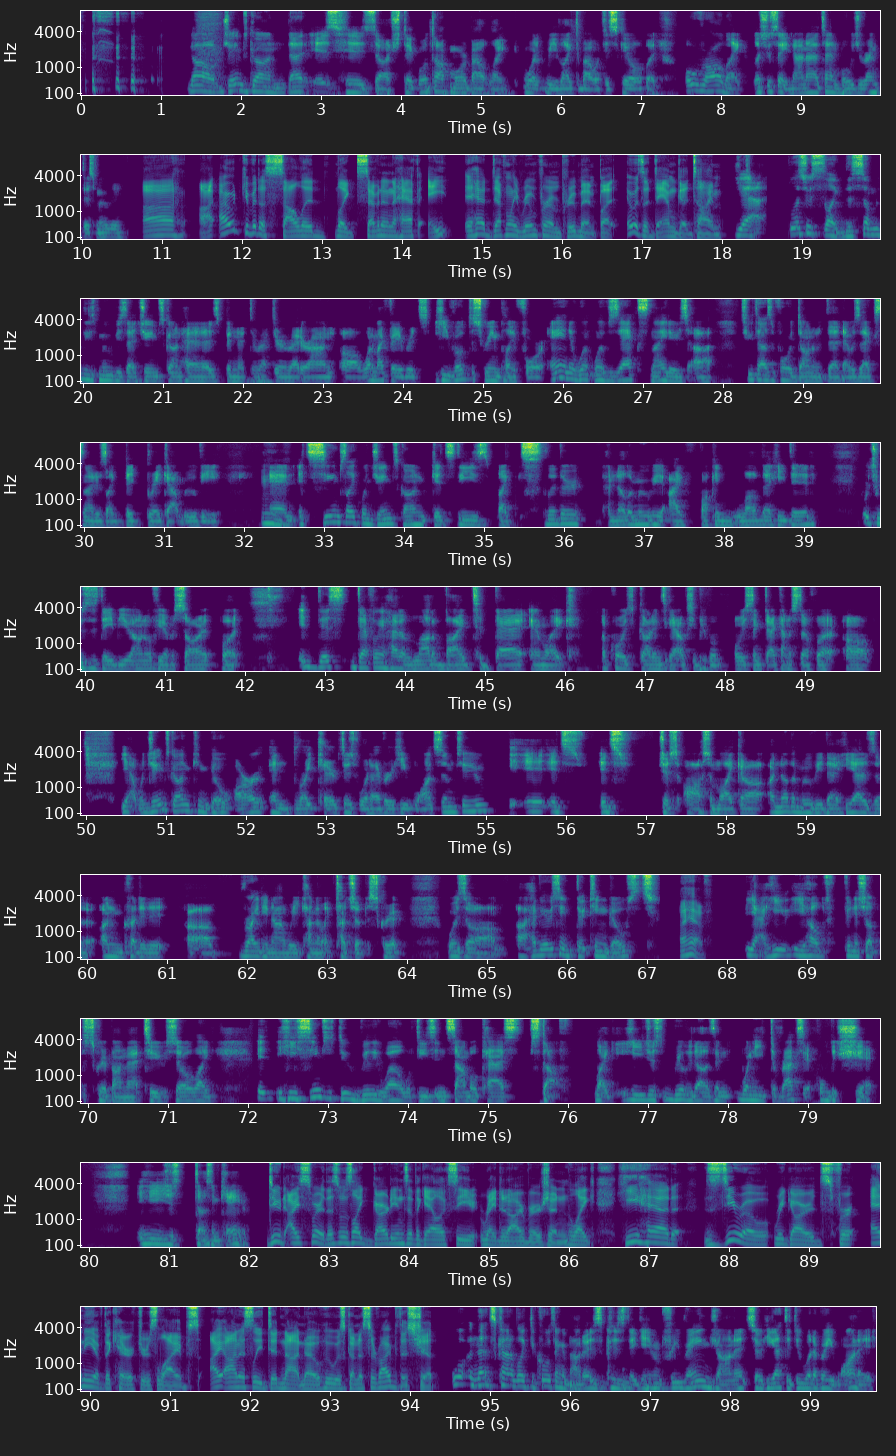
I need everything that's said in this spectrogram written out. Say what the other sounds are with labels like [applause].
[laughs] no, James Gunn, that is his uh, shtick. We'll talk more about like what we liked about with his skill, but overall, like let's just say nine out of ten. What would you rank this movie? Uh, I, I would give it a solid like seven and a half, eight. It had definitely room for improvement, but it was a damn good time. Yeah, let's just like some of these movies that James Gunn has been a director and writer on. Uh, one of my favorites. He wrote the screenplay for, and it went with Zack Snyder's uh 2004 Dawn of the Dead. That was Zack Snyder's like big breakout movie. Mm. And it seems like when James Gunn gets these like Slither, another movie I fucking love that he did, which was his debut. I don't know if you ever saw it, but it this definitely had a lot of vibe to that and like of course, Guardians of Galaxy people always think that kind of stuff, but uh, yeah, when James Gunn can go art and write characters whatever he wants them to, it, it's it's just awesome. Like uh, another movie that he has a uncredited uh, writing on, where he kind of like touched up the script, was um, uh, have you ever seen Thirteen Ghosts? I have. Yeah, he he helped finish up the script on that too. So like. It, he seems to do really well with these ensemble cast stuff like he just really does. And when he directs it, holy shit, he just doesn't care. Dude, I swear this was like Guardians of the Galaxy rated R version. Like he had zero regards for any of the characters' lives. I honestly did not know who was going to survive this shit. Well, and that's kind of like the cool thing about it is because they gave him free range on it, so he got to do whatever he wanted.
